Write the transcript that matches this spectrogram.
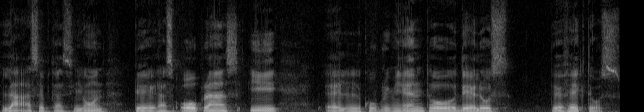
la aceptación de las obras y el cubrimiento de los defectos.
